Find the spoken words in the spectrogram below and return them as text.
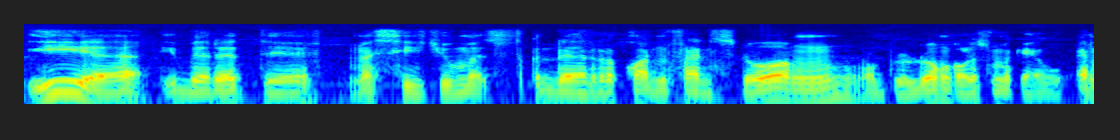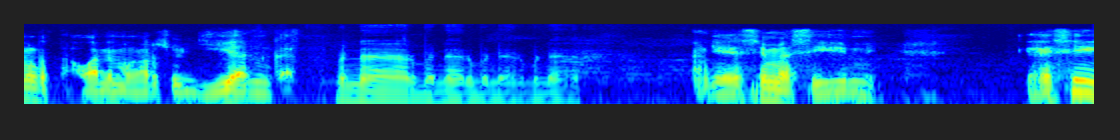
Iya, ibaratnya masih cuma sekedar conference doang, ngobrol doang. Kalau sama kayak UN ketahuan emang harus ujian kan. benar benar benar benar Kayak sih masih ini. Kayak sih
